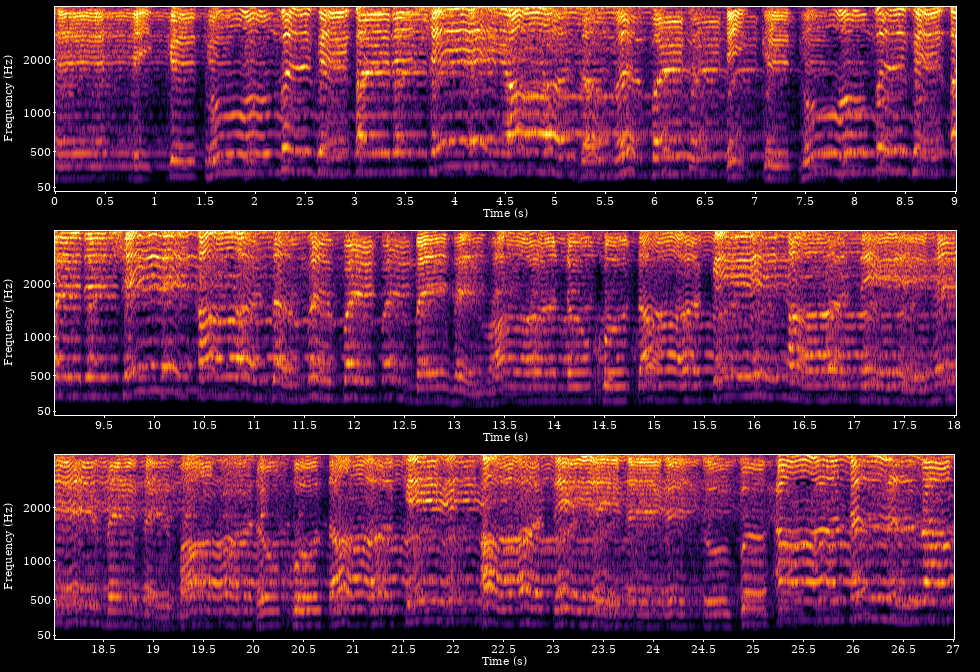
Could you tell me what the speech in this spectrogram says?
ہیں۔ ایک دھوم گئے عرش آزم پر ایک دھوم گئے عرش آزم پر مہمان خدا کے آتے ہیں، مہمان خدا کے آتے ہیں۔ سبحان اللہ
